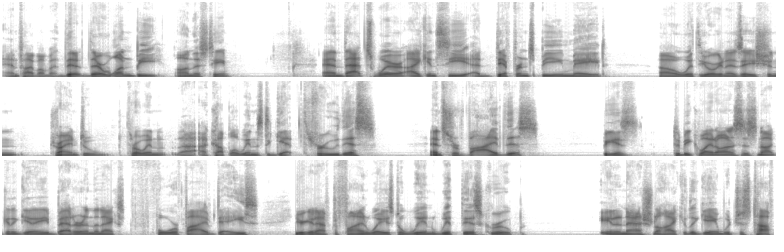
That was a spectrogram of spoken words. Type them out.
and five on five. They're, they're 1B on this team. And that's where I can see a difference being made uh, with the organization trying to throw in a couple of wins to get through this and survive this. Because to be quite honest, it's not going to get any better in the next four or five days. You're going to have to find ways to win with this group in a National Hockey League game, which is tough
